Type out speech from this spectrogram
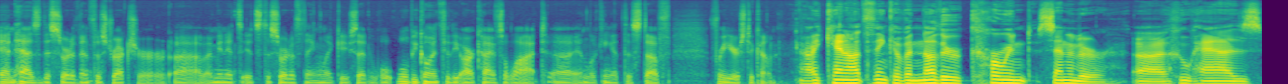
and has this sort of infrastructure. Uh, I mean, it's it's the sort of thing, like you said, we'll, we'll be going through the archives a lot uh, and looking at this stuff for years to come. I cannot think of another current senator uh, who has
